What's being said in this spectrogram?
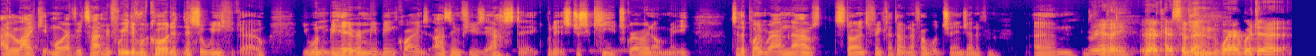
I like it more every time. If we'd have recorded this a week ago, you wouldn't be hearing me being quite as enthusiastic. But it just keeps growing on me to the point where I'm now starting to think I don't know if I would change anything. Um, really? Okay, so yeah. then where would it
